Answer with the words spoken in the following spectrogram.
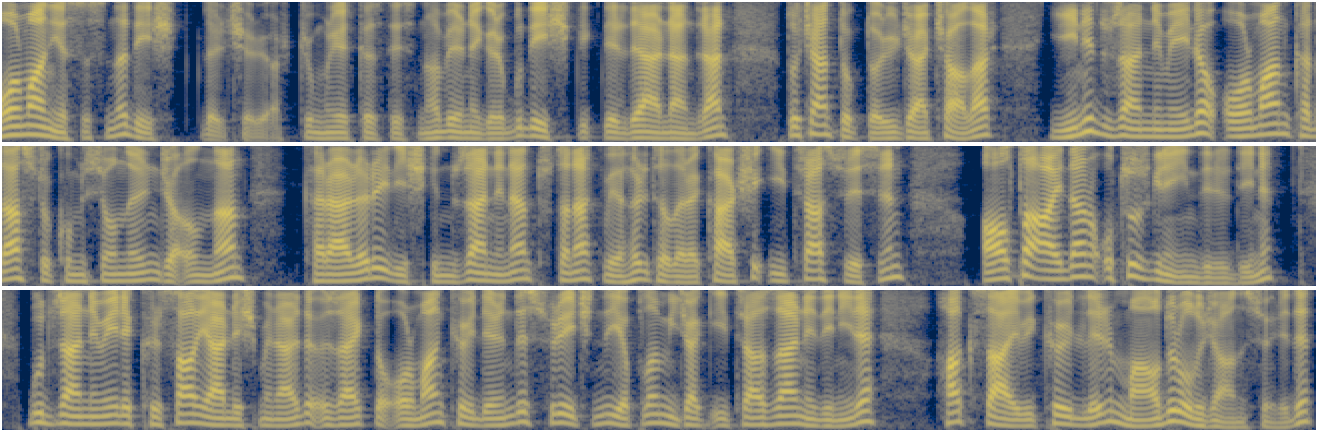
orman yasasında değişiklikler içeriyor. Cumhuriyet Gazetesi'nin haberine göre bu değişiklikleri değerlendiren doçent doktor Yücel Çağlar, yeni düzenlemeyle orman kadastro komisyonlarınca alınan kararlara ilişkin düzenlenen tutanak ve haritalara karşı itiraz süresinin 6 aydan 30 güne indirildiğini, bu düzenlemeyle kırsal yerleşmelerde özellikle orman köylerinde süre içinde yapılamayacak itirazlar nedeniyle hak sahibi köylülerin mağdur olacağını söyledi.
